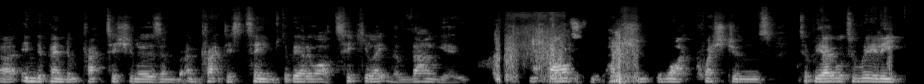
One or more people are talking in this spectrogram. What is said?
uh, independent practitioners and, and, practice teams to be able to articulate the value, ask the patient the right questions, to be able to really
